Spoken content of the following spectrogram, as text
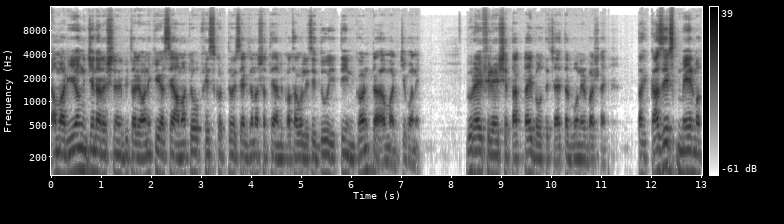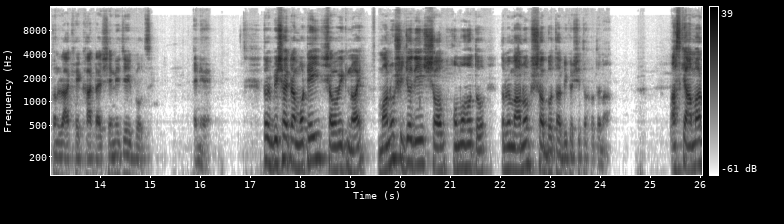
আমার ইয়ং জেনারেশনের ভিতরে অনেকেই আছে, আমাকেও ফেস করতে হয়েছে। একজনের সাথে আমি কথা বলেছি দুই, তিন ঘণ্টা আমার জীবনে। ঘুরাই ফিরে এসে তারটাই বলতে চায়, তার বোনের বাসায়। তাকে কাজের মেয়ের মতন রাখে, খাটায়, সে নিজেই বলছে। এনিওয়ে তবে বিষয়টা মোটেই স্বাভাবিক নয়। মানুষ যদি সব হোম হতো তবে মানব সভ্যতা বিকশিত হতো না। আজকে আমার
